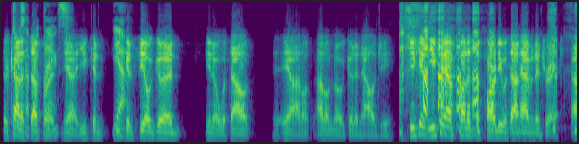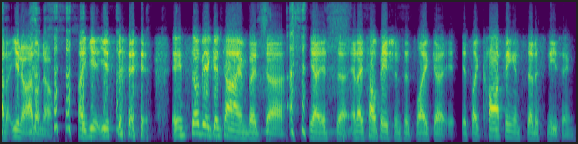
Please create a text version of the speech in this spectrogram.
They're kind of separate separate. things. Yeah, you can Yeah. you can feel good, you know, without yeah, I don't I don't know a good analogy. You can you can have fun at the party without having a drink. I don't, you know, I don't know. Like you you st- it'd still be a good time, but uh yeah, it's uh, and I tell patients it's like uh, it's like coughing instead of sneezing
